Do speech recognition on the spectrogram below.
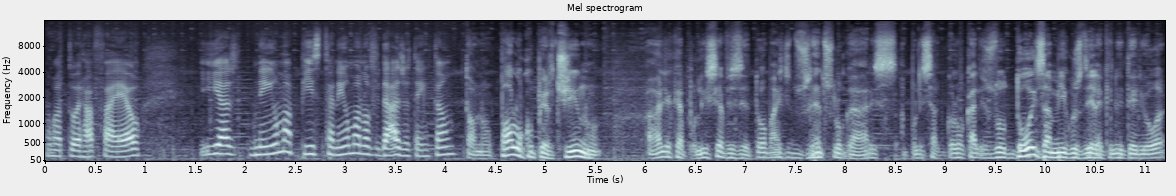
o ator Rafael. E a, nenhuma pista, nenhuma novidade até então? Então, no Paulo Cupertino, Olha que a polícia visitou mais de 200 lugares. A polícia localizou dois amigos dele aqui no interior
